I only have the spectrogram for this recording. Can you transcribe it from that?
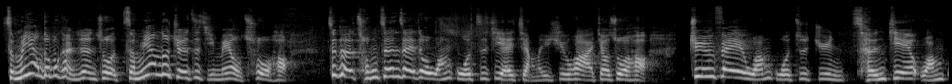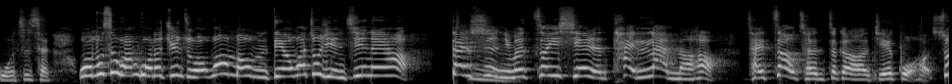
怎么样都不肯认错，怎么样都觉得自己没有错哈。这个崇祯在这个亡国之际还讲了一句话，叫做哈，君非亡国之君，臣皆亡国之臣。我不是亡国的君主，我某唔丢，我做眼睛呢哈。但是你们这一些人太烂了哈。才造成这个结果哈，所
